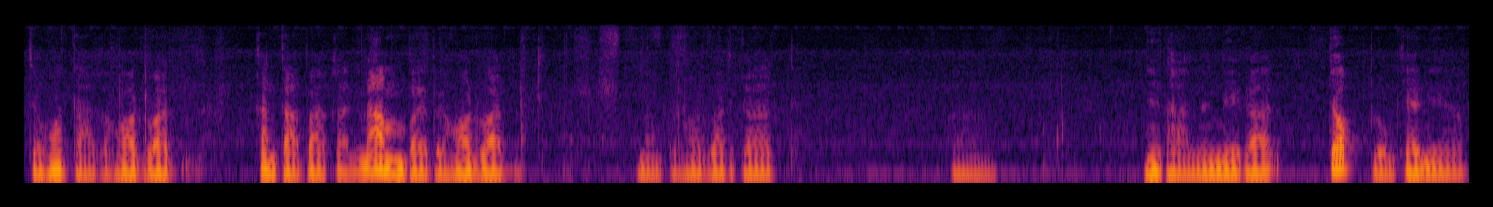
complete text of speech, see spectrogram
เจ้าฮอดตาก็ฮอดวัดขั้นตาปาก็นำไปไปฮอดวัดนำไปฮอดวัดก็นิทานเรื่องนี้ก็จบลงแค่นี้ครับ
